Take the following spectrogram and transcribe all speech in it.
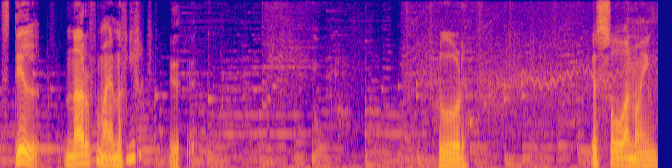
Still, nerf miner. Dude. You're so annoying.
